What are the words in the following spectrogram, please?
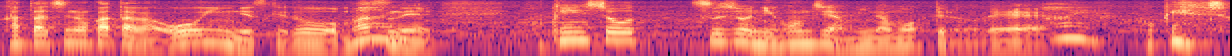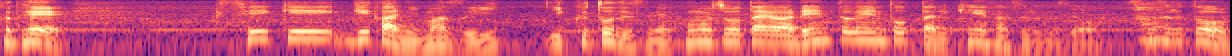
形の方が多いんですけどまずね、はい、保険証通常日本人はみんな持ってるので、はい、保険証で整形外科にまず行くとですねこの状態はレントゲン取ったり検査するんですよ。そうすると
